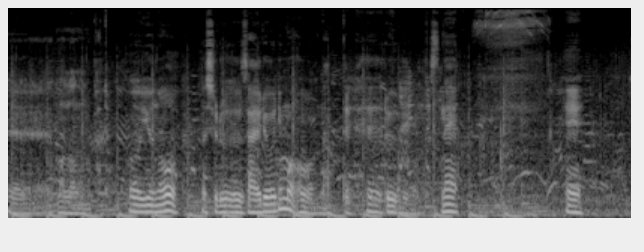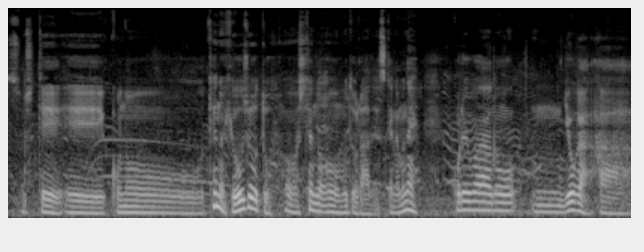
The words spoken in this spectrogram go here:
えー、ものなのかいうのを知る材料にもなっている部分ですね。えー、そして、えー、この手の表情としてのムドラーですけどもねこれはあの、うん、ヨガ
